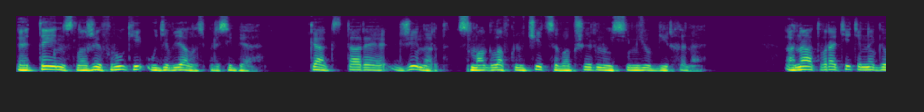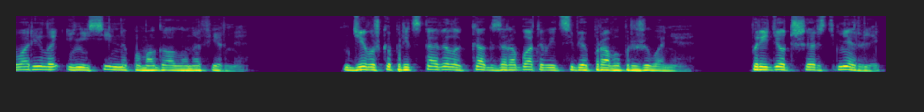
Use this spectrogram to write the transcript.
Этейн, сложив руки, удивлялась про себя. Как старая Джиннард смогла включиться в обширную семью Бирхана. Она отвратительно говорила и не сильно помогала на ферме. Девушка представила, как зарабатывает себе право проживания. Придет шерсть Мерли,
